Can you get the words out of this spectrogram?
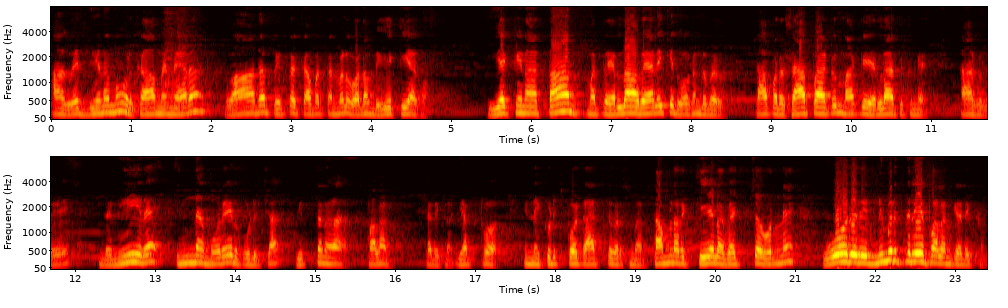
ஆகவே தினமும் ஒரு கால் மணி நேரம் வாத பித்த கபத்தன்மையில் உடம்பு இயக்கியாகும். இயக்கினாத்தான் மற்ற எல்லா வேலைக்கும் இது உகந்து வரும். சாப்பிட்ற சாப்பாட்டு மக்க எல்லாத்துக்குமே. ஆகவே இந்த நீரை இந்த முறையில் குடித்தா இத்தனை பலன் கிடைக்கும். எப்போ? இன்னைக்கு குடிச்சு போட்டு அடுத்த வருஷம்? தமிழரை கீழே வச்ச உடனே ஓரிரு நிமிடத்திலே பலன் கிடைக்கும்.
